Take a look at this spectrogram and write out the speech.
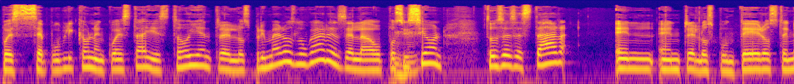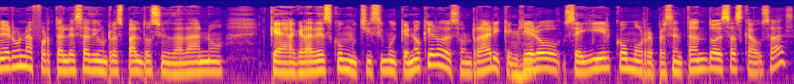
pues se publica una encuesta y estoy entre los primeros lugares de la oposición. Entonces, estar en, entre los punteros, tener una fortaleza de un respaldo ciudadano que agradezco muchísimo y que no quiero deshonrar y que quiero seguir como representando esas causas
